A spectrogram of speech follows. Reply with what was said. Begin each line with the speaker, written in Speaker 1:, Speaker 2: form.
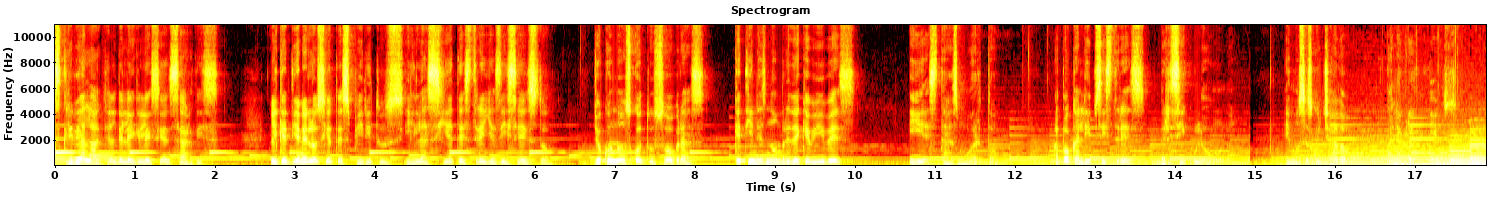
Speaker 1: Escribe al ángel de la iglesia en Sardis. El que tiene los siete espíritus y las siete estrellas dice esto. Yo conozco tus obras, que tienes nombre de que vives y estás muerto. Apocalipsis 3, versículo 1. Hemos escuchado palabra de Dios.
